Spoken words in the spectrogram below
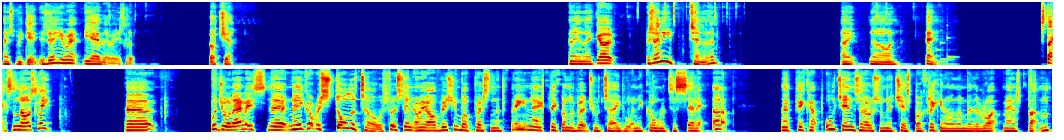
as we did. Is there any? Yeah, there is. Look. Gotcha. And then they go. There's only 10 of them. Eight, nine, ten. Stacks them nicely. Uh, what do you want, Alice? Uh, now you've got to restore the tiles. First enter AR vision by pressing the thing. Now click on the virtual table in the corner to set it up. Now pick up all 10 tiles from the chest by clicking on them with the right mouse button.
